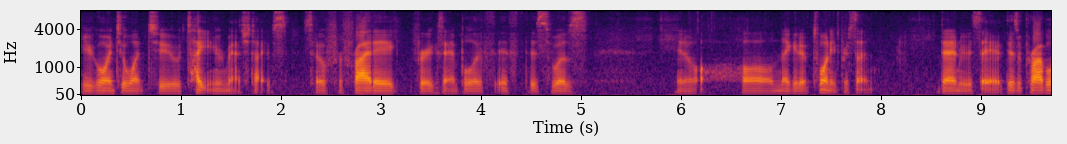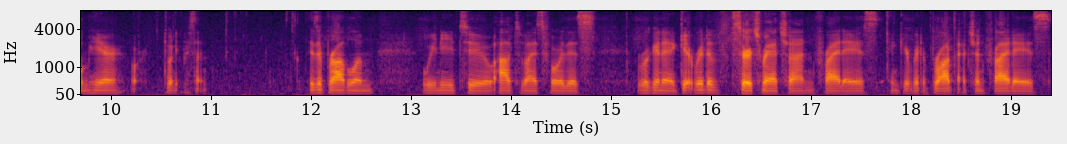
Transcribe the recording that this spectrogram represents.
you're going to want to tighten your match types. So for Friday, for example, if, if this was, you know, all negative 20%, then we would say there's a problem here, or 20%. There's a problem. We need to optimize for this. We're going to get rid of search match on Fridays and get rid of broad match on Fridays,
